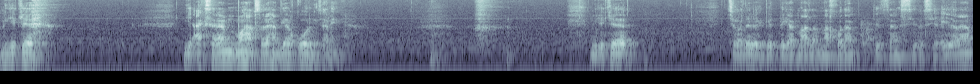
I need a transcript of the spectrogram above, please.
میگه که اکثرا ما همسر همدیگه رو قور می‌زنیم. میگه که جالبه بگم من من خودم زن سیغی دارم.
